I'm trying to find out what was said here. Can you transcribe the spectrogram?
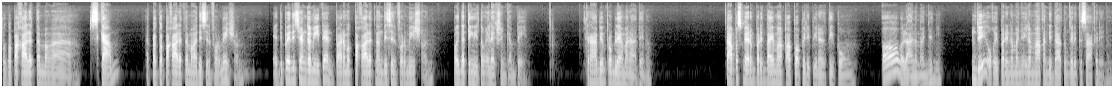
pagpapakalat ng mga scam at pagpapakalat ng mga disinformation, eh di pwede siyang gamitin para magpakalat ng disinformation pagdating nitong election campaign. Grabe yung problema natin, no? Tapos meron pa rin tayong mga kapwa Pilipino na tipong, oh, wala naman yan eh. Hindi, okay pa rin naman yung ilang mga kandidatong ganito sa akin eh. No?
